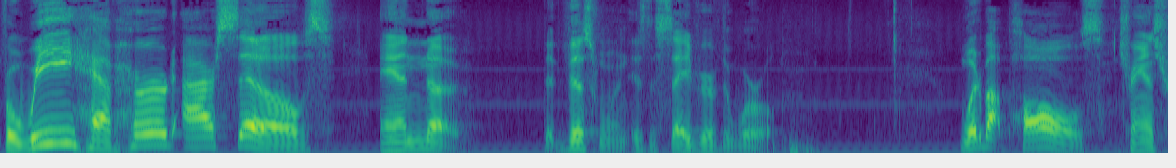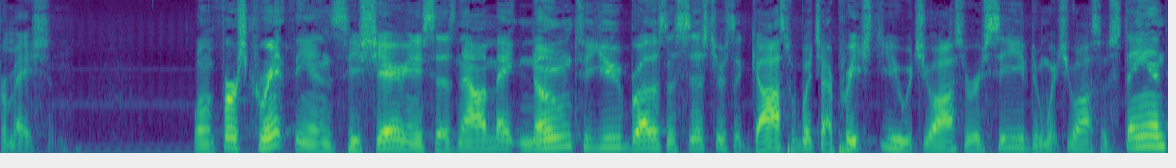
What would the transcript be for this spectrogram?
for we have heard ourselves and know that this one is the Savior of the world. What about Paul's transformation? Well, in 1 Corinthians, he's sharing and he says, Now I make known to you, brothers and sisters, the gospel which I preached to you, which you also received, and which you also stand.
